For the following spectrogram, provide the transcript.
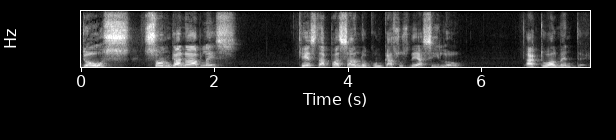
dos son ganables? ¿Qué está pasando con casos de asilo actualmente?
